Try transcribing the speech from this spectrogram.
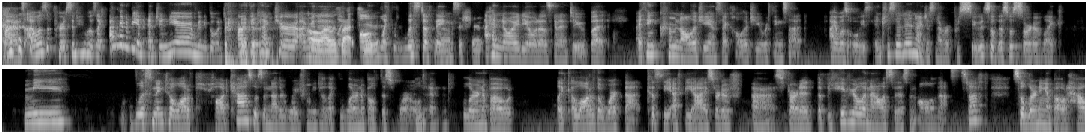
plans. I was a person who was like i'm going to be an engineer. I'm going to go into architecture. I'm Oh, going to I was like all like list of things. for sure. I had no idea what I was going to do, but I think criminology and psychology were things that I was always interested in. I just never pursued. So this was sort of like me listening to a lot of podcasts was another way for me to like learn about this world mm. and learn about like a lot of the work that because the FBI sort of uh, started the behavioral analysis and all of that stuff. So learning about how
